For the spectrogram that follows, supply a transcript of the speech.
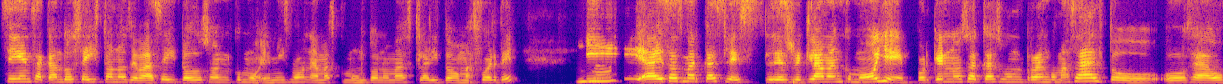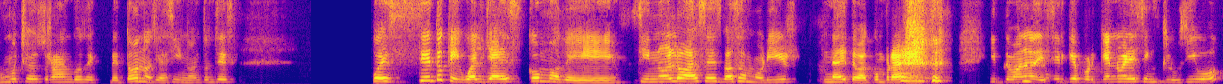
siguen sacando seis tonos de base y todos son como el mismo, nada más como un tono más clarito o más fuerte. Y, y a esas marcas les, les reclaman como, oye, ¿por qué no sacas un rango más alto? O, o sea, o muchos rangos de, de tonos y así, ¿no? Entonces, pues siento que igual ya es como de, si no lo haces, vas a morir, nadie te va a comprar y te van a decir que por qué no eres inclusivo.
